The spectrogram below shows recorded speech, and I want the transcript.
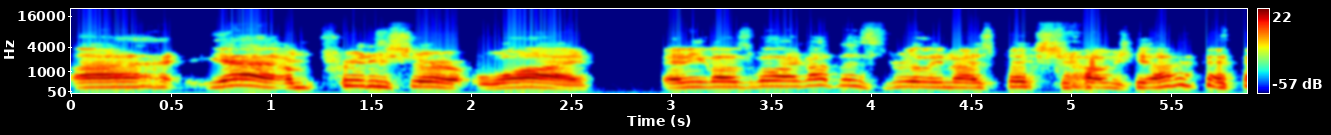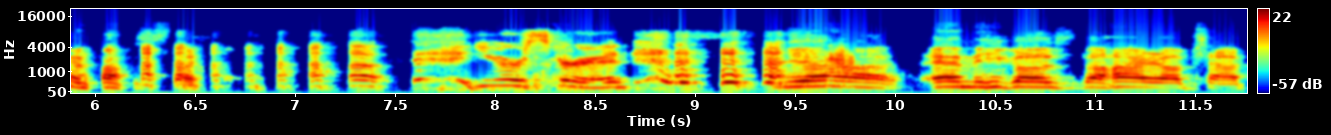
uh, yeah, I'm pretty sure. Why? And he goes, Well, I got this really nice picture of you. And I was like, You're screwed. Yeah. And he goes, The higher ups have,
